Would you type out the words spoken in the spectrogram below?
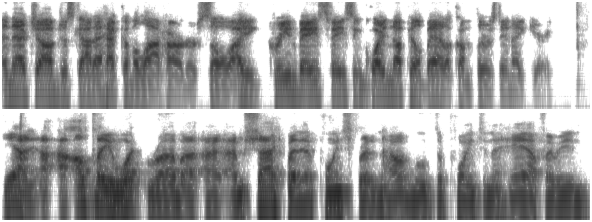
and that job just got a heck of a lot harder. So I Green Bay's facing quite an uphill battle come Thursday night, Gary. Yeah, I, will tell you what, Rob. I, am shocked by that point spread and how it moved a point and a half. I mean,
